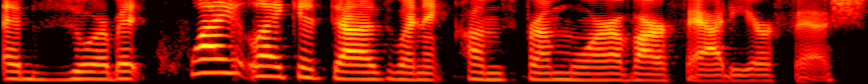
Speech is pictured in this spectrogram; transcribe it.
absorb it quite like it does when it comes from more of our fattier fish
